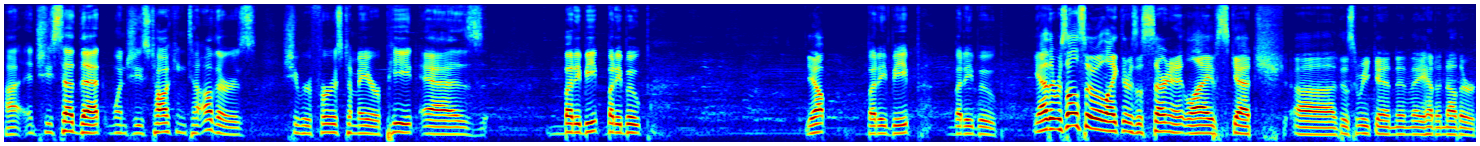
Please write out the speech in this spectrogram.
Uh, and she said that when she's talking to others, she refers to Mayor Pete as buddy beep, buddy boop, Yep. buddy beep, buddy boop. Yeah, there was also like there was a Saturday Night Live sketch uh, this weekend, and they had another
